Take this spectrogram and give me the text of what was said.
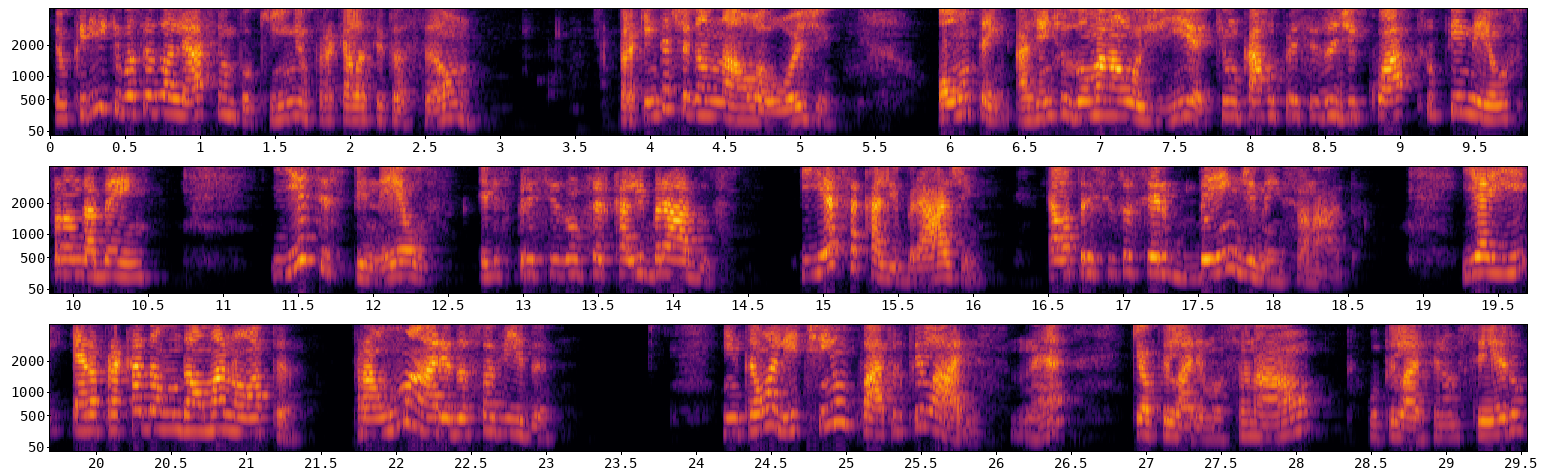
Eu queria que vocês olhassem um pouquinho para aquela situação. Para quem está chegando na aula hoje, ontem a gente usou uma analogia que um carro precisa de quatro pneus para andar bem. E esses pneus, eles precisam ser calibrados. E essa calibragem, ela precisa ser bem dimensionada. E aí era para cada um dar uma nota para uma área da sua vida. Então ali tinham quatro pilares, né? Que é o pilar emocional, o pilar financeiro,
